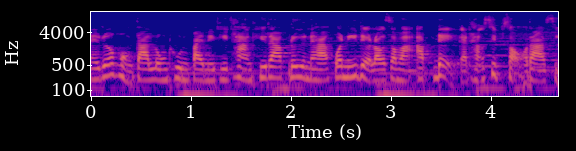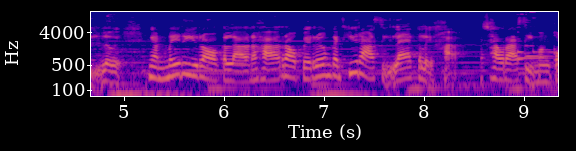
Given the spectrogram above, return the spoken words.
ในเรื่องของการลงทุนไปในทิศทางที่ราบรื่นนะคะ วันนี้เดี๋ยวเราจะมาอัปเดตกันทั้ง 12 ราศีเลยงั้นไม่รีรอกันแล้วนะคะ เราไปเริ่มกันที่ราศีแรกกันเลยค่ะ ชาวราศีมังก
